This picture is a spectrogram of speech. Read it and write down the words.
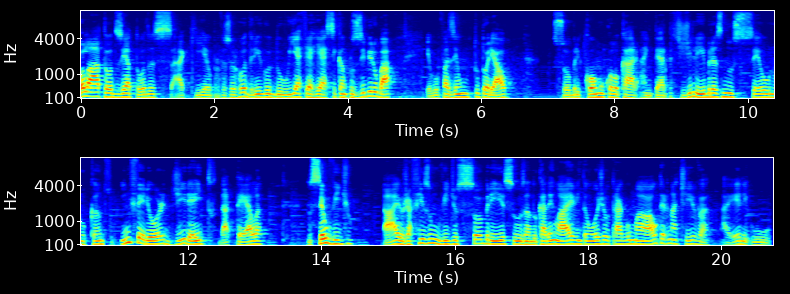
Olá a todos e a todas, aqui é o professor Rodrigo do IFRS Campus Ibirubá. Eu vou fazer um tutorial sobre como colocar a intérprete de Libras no seu no canto inferior direito da tela do seu vídeo. Ah, eu já fiz um vídeo sobre isso usando o Caden Live, então hoje eu trago uma alternativa a ele, o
